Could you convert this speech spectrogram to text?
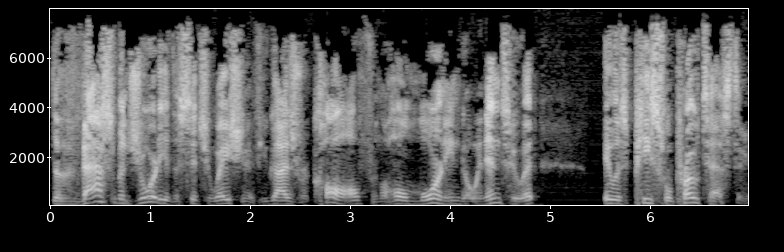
The vast majority of the situation, if you guys recall from the whole morning going into it, it was peaceful protesting.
